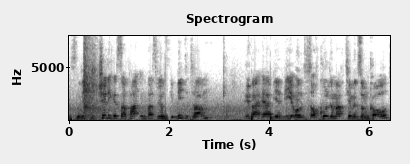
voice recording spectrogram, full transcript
Das ist ein richtig chilliges Apartment, was wir uns gemietet haben. Über Airbnb und ist auch cool gemacht hier mit so einem Code.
